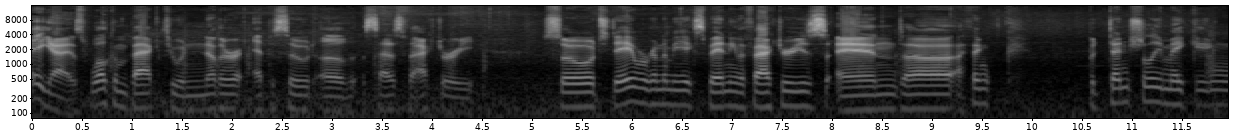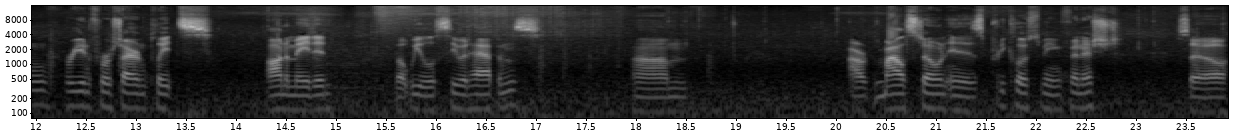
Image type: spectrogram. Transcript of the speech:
Hey guys, welcome back to another episode of Satisfactory. So today we're going to be expanding the factories and uh, I think potentially making reinforced iron plates automated, but we will see what happens. Um, our milestone is pretty close to being finished, so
